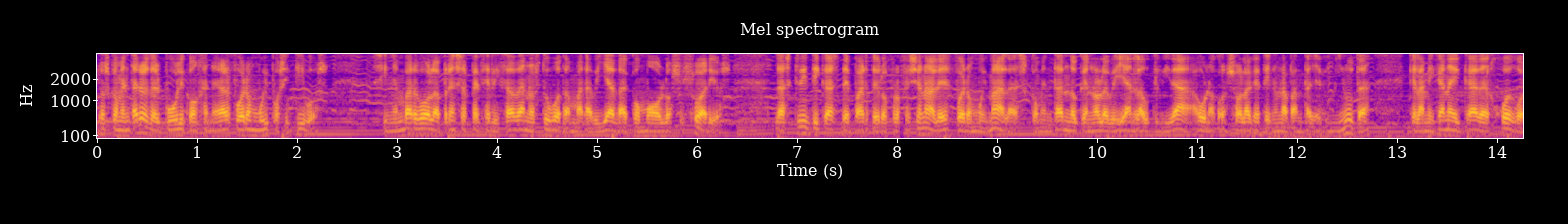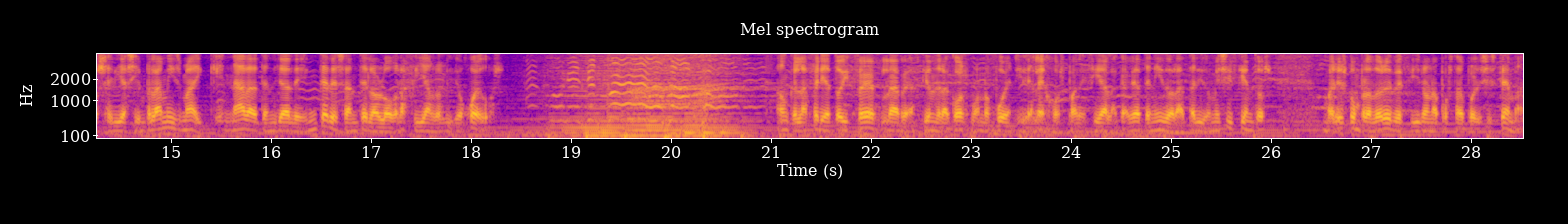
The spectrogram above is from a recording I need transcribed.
Los comentarios del público en general fueron muy positivos. Sin embargo, la prensa especializada no estuvo tan maravillada como los usuarios. Las críticas de parte de los profesionales fueron muy malas, comentando que no le veían la utilidad a una consola que tiene una pantalla diminuta, que la mecánica del juego sería siempre la misma y que nada tendría de interesante la holografía en los videojuegos. Aunque en la feria Toy Fair la reacción de la Cosmos no fue ni de lejos parecía a la que había tenido la Atari 2600, varios compradores decidieron apostar por el sistema.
